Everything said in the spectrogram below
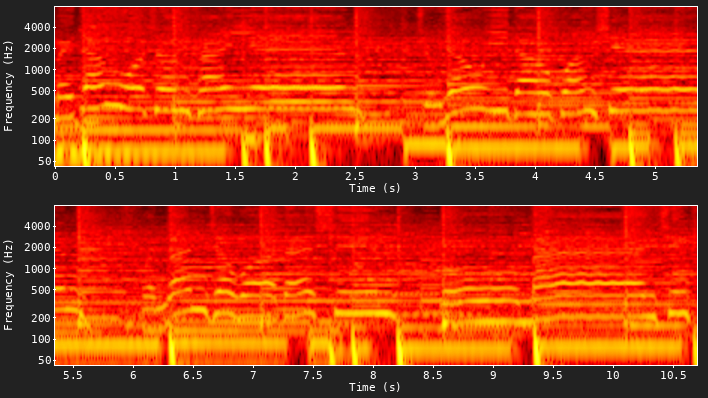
每当我睁开眼，就有一道光线，温暖着我的心，布满晴天。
